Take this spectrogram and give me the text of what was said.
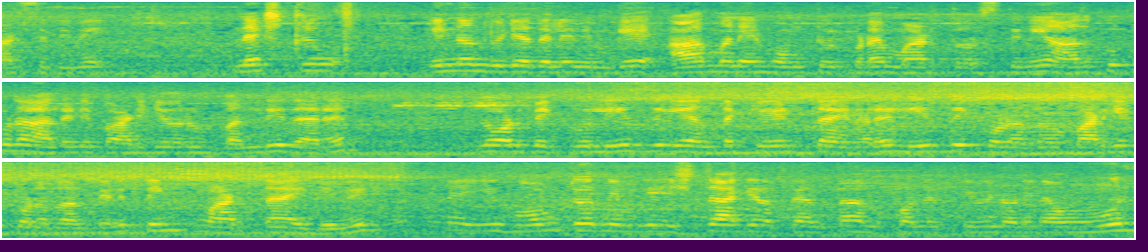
ಮಾಡಿಸಿದ್ದೀವಿ ನೆಕ್ಸ್ಟು ಇನ್ನೊಂದು ವಿಡಿಯೋದಲ್ಲಿ ನಿಮಗೆ ಆ ಮನೆ ಹೋಮ್ ಟೂರ್ ಕೂಡ ಮಾಡಿ ತೋರಿಸ್ತೀನಿ. ಅದಕ್ಕೂ ಕೂಡ ಆಲ್ರೆಡಿ ಬಾಡಿಗೆಯವರು ಬಂದಿದ್ದಾರೆ. ನೋಡಬೇಕು, ಲೀಸಿಗೆ ಅಂತ ಕೇಳ್ತಾ ಇದ್ದಾರೆ. ಲೀಸಿಗೆ ಕೊಡೋದು, ಬಾಡಿಗೆ ಕೊಡೋದು ಅಂತೇಳಿ ಥಿಂಕ್ ಮಾಡ್ತಾ ಇದ್ದೀವಿ. ಈ ಹೋಮ್ ಟೂರ್ ನಿಮಗೆ ಇಷ್ಟ ಆಗಿರುತ್ತೆ ಅಂತ ಅಂದ್ಕೊಂಡಿರ್ತೀವಿ ನೋಡಿ. ನಾವು ಮೂರು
